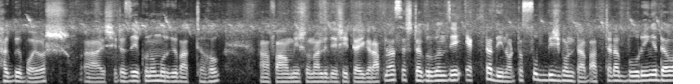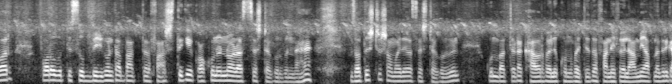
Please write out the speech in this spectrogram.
থাকবে বয়স সেটা যে কোনো মুরগির বাচ্চা হোক ফার্মি সোনালি দেশি টাইগার। আপনারা চেষ্টা করবেন যে একটা দিন, অর্থাৎ চব্বিশ ঘণ্টা বাচ্চাটা বোরিংয়ে দেওয়ার পরবর্তী চব্বিশ ঘণ্টা বাচ্চার ফাঁস থেকে কখনো নড়ার চেষ্টা করবেন না হ্যাঁ? যথেষ্ট সময় দেওয়ার চেষ্টা করবেন। কোন বাচ্চাটা খাবার পাইলে, কোন বাচ্চাটা ফানি পাইলে। আমি আপনাদেরকে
